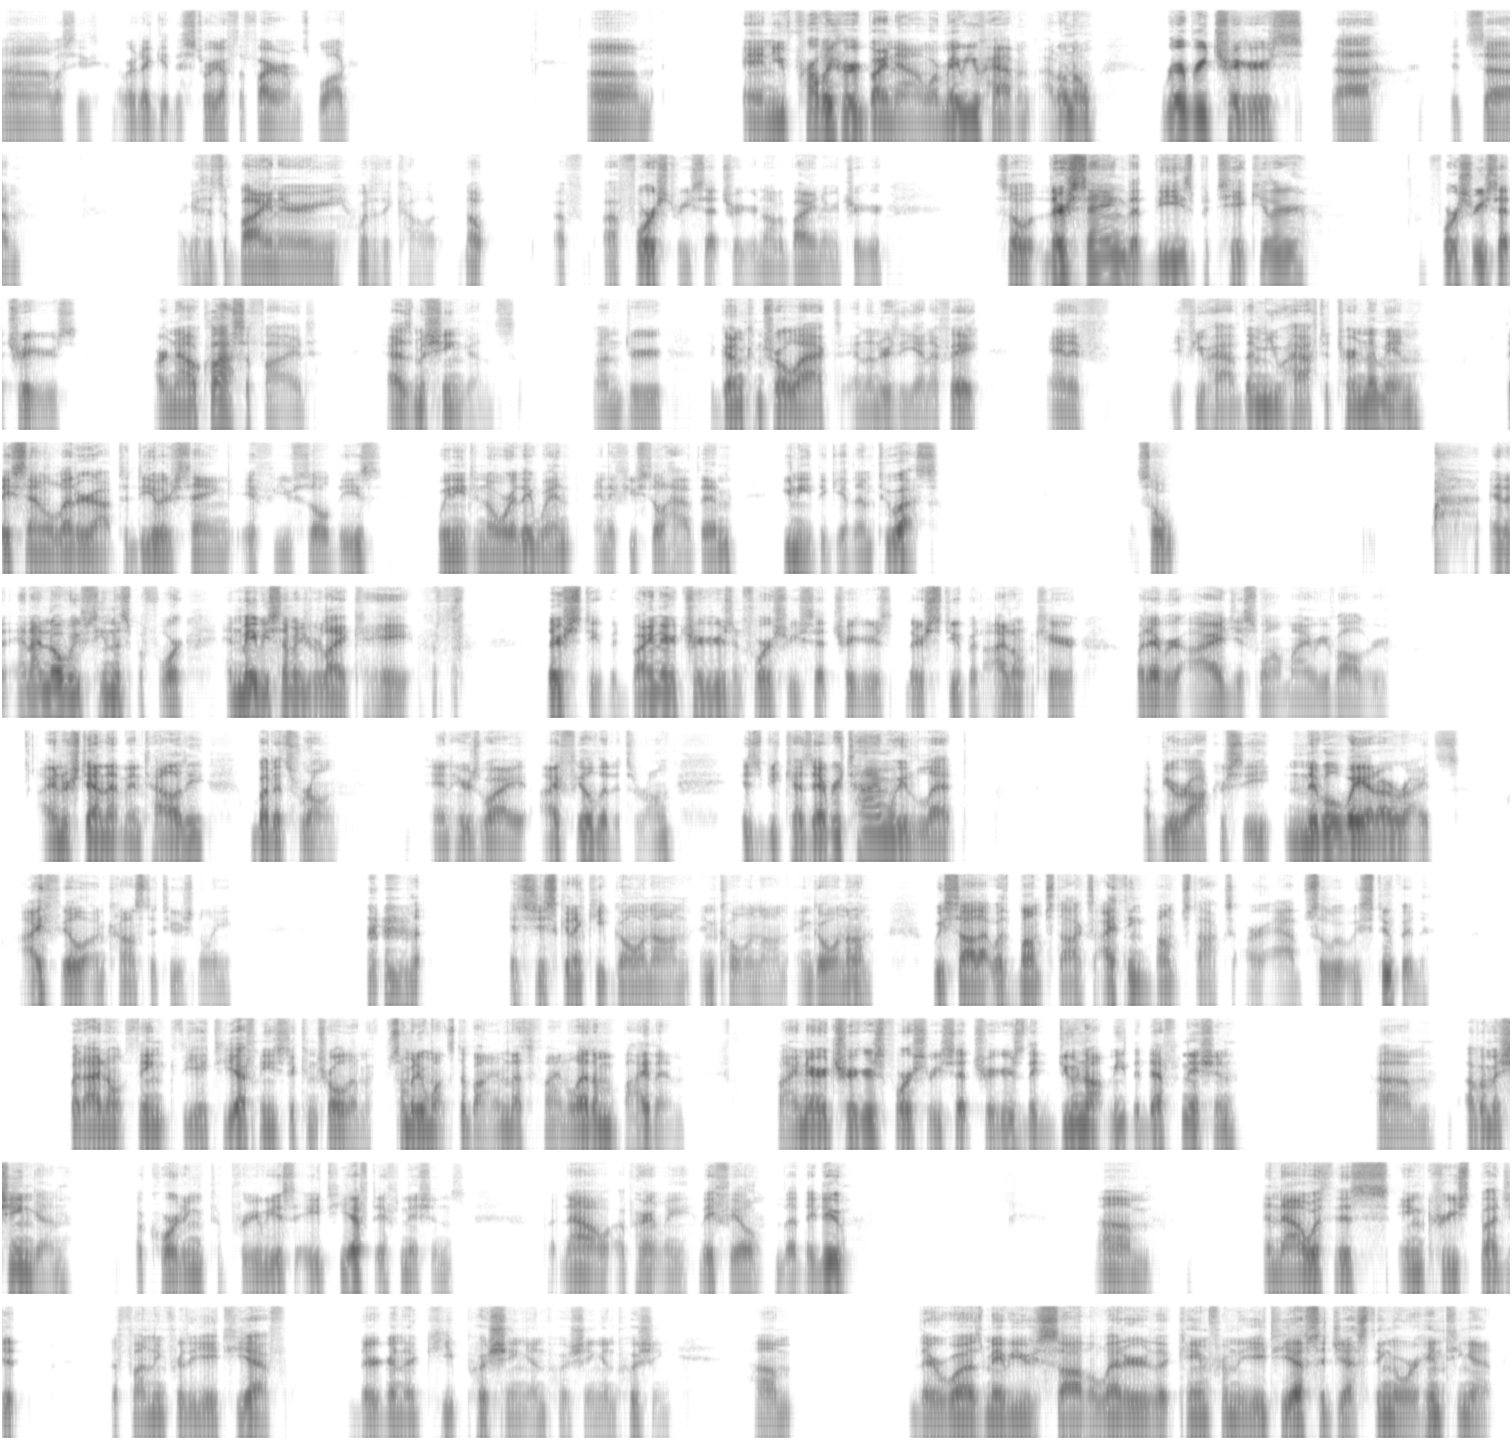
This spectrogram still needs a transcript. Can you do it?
Uh, let's see, where did I get this story off the firearms blog? Um, and you've probably heard by now, or maybe you haven't. I don't know. Rare breed triggers. Uh, it's um, I guess it's a binary. What do they call it? No, a forced reset trigger, not a binary trigger. So they're saying that these particular forced reset triggers are now classified as machine guns under the Gun Control Act and under the NFA. And if if you have them, you have to turn them in They sent a letter out to dealers saying, if you've sold these, we need to know where they went. And if you still have them, you need to give them to us. So, and, and I know we've seen this before. And maybe some of you are like, hey, they're stupid. Binary triggers and force reset triggers, they're stupid. I don't care. Whatever. I just want my revolver. I understand that mentality, but it's wrong. And here's why I feel that it's wrong is because every time we let a bureaucracy nibble away at our rights, I feel unconstitutionally, it's just going to keep going on and going on and going on. We saw that with bump stocks. I think bump stocks are absolutely stupid, but I don't think the ATF needs to control them. If somebody wants to buy them, that's fine. Let them buy them. Binary triggers, force reset triggers, they do not meet the definition um, of a machine gun according to previous ATF definitions, but now apparently they feel that they do. Um, and now with this increased budget, the funding for the ATF, they're gonna keep pushing and pushing and pushing. Um, there was maybe you saw the letter that came from the ATF suggesting or hinting at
